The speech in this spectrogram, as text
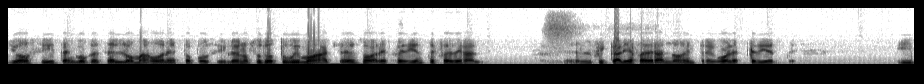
yo sí tengo que ser lo más honesto posible. Nosotros tuvimos acceso al expediente federal. El Fiscalía Federal nos entregó el expediente. Y,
